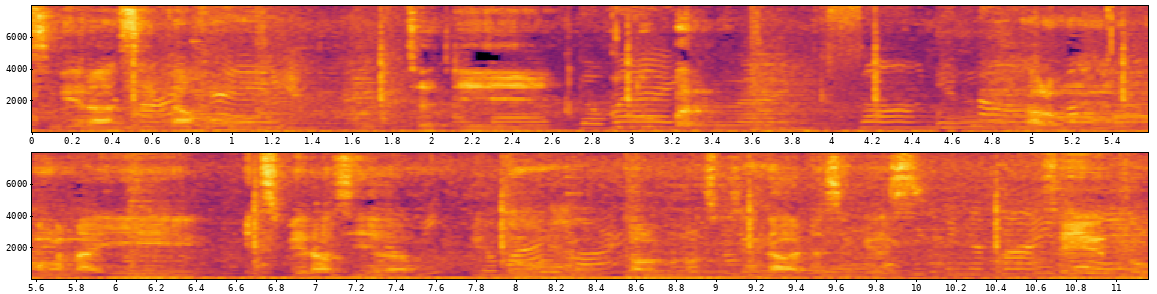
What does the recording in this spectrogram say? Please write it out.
menginspirasi kamu jadi youtuber. Kalau mengenai inspirasi ya itu kalau menurut saya nggak ada sih guys. Saya itu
